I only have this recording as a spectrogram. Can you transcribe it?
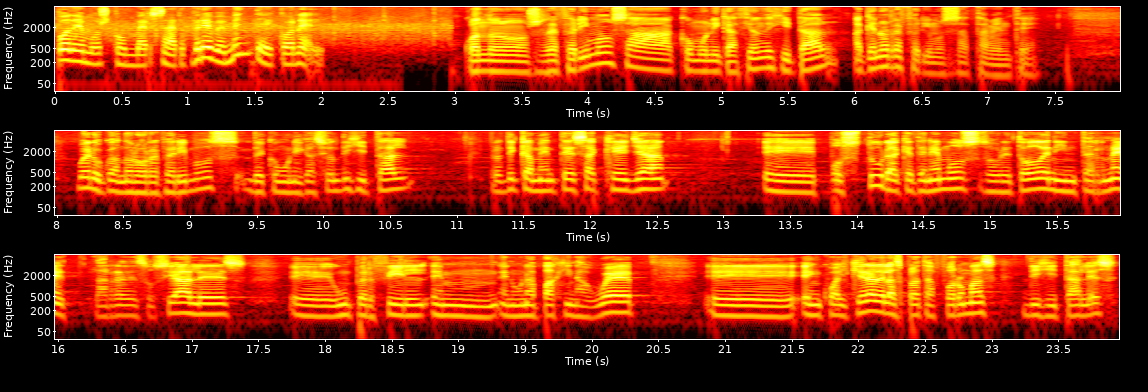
podemos conversar brevemente con él. Cuando nos referimos a comunicación digital, ¿a qué nos referimos exactamente? Bueno, cuando nos referimos de comunicación digital, prácticamente es aquella eh, postura que tenemos sobre todo en Internet, las redes sociales, eh, un perfil en, una página web, eh, en cualquiera de las plataformas digitales,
